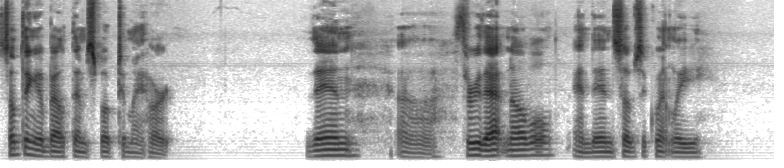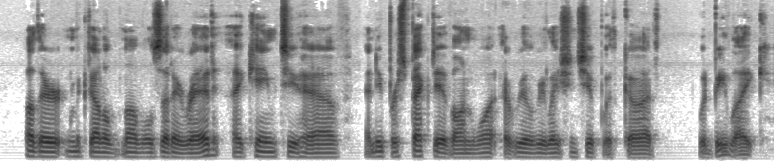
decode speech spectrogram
something about them spoke to my heart. Then, uh, through that novel, and then subsequently other MacDonald novels that I read, I came to have a new perspective on what a real relationship with God would be like,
